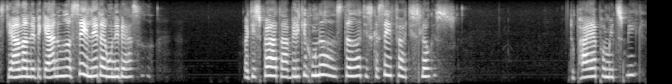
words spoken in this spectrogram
Stjernerne vil gerne ud og se lidt af universet. Og de spørger dig, hvilke hundrede steder de skal se, før de slukkes. Du peger på mit smil.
